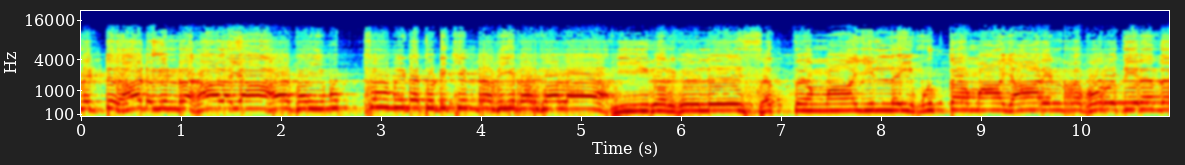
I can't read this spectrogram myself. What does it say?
சத்தமிட்டு ஆடுகின்ற காளையா? அதை முத்தமிட துடிக்கின்ற வீரர்களா? வீரர்களே சத்தமா இல்லை முத்தமா யார் என்ற பொறுத்திருந்து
